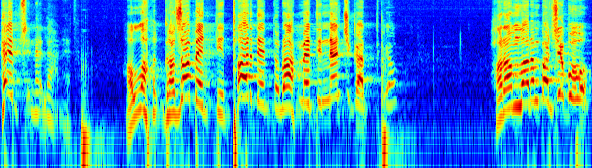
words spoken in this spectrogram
hepsine lanet. Allah gazap etti, tard etti, rahmetinden çıkarttı ya. Haramların başı bu.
